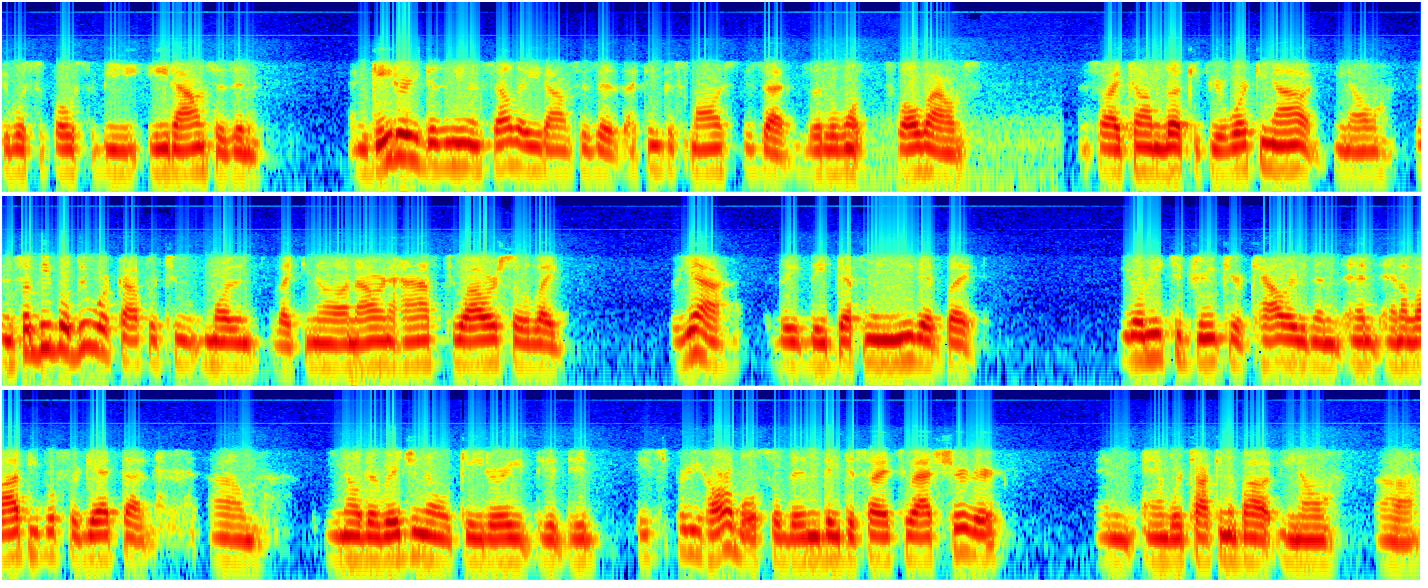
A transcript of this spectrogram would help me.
it was supposed to be eight ounces, and and Gatorade doesn't even sell the eight ounces. I think the smallest is that little twelve ounce. And so I tell them, look, if you're working out, you know, and some people do work out for two more than like you know an hour and a half, two hours. So like, so yeah, they they definitely need it, but you don't need to drink your calories. And, and, and a lot of people forget that, um, you know, the original Gatorade, it, it tastes pretty horrible. So then they decided to add sugar. And, and we're talking about, you know, uh,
